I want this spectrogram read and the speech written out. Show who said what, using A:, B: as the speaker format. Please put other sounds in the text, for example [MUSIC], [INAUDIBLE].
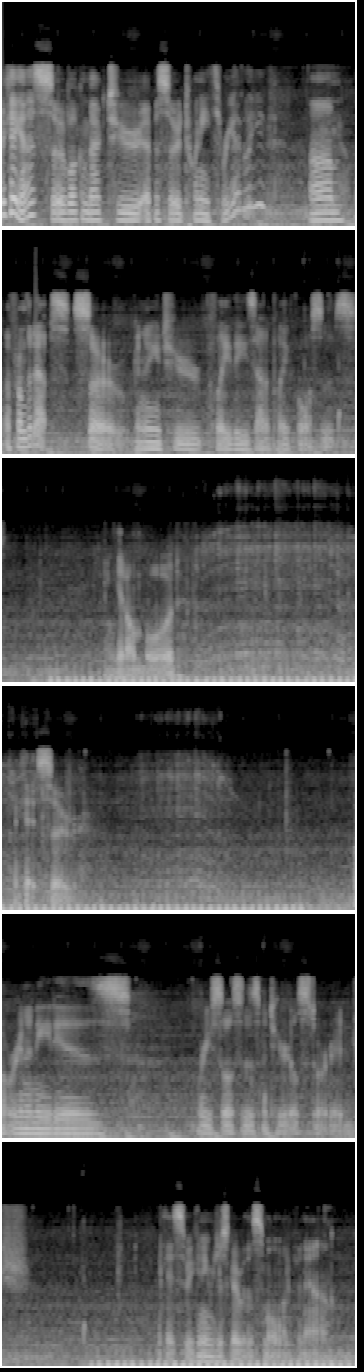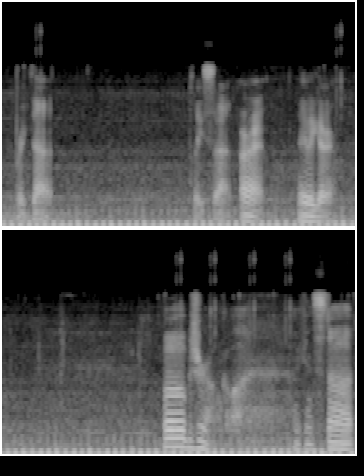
A: Okay guys, so welcome back to episode 23 I believe, um, From the Depths. So, we're gonna need to play these out of play forces and get on board. Okay, so what we're gonna need is resources, material storage. Okay, so we can even just go with a small one for now. Break that. Place that. Alright, there we go. Bob's your uncle. We can start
